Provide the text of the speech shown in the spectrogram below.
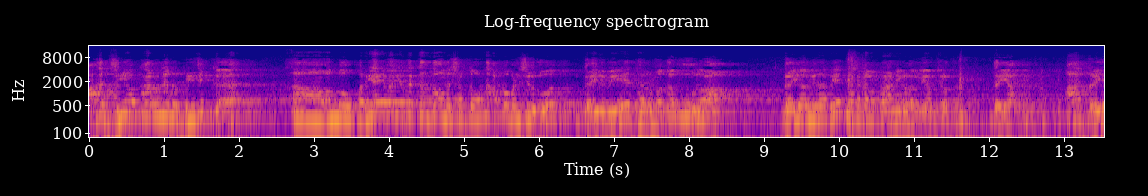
ಆ ಜೀವ ಕಾರುಣ್ಯದ ಬೀಜಕ್ಕ ಒಂದು ಪರ್ಯಾಯವಾಗಿರ್ತಕ್ಕಂಥ ಒಂದು ಶಬ್ದವನ್ನ ಅಪ್ಪ ಬಳಸಿದ್ರು. ದಯವೇ ಧರ್ಮದ ಮೂಲ. ದಯವಿರಬೇಕು ಸಕಲ ಪ್ರಾಣಿಗಳಲ್ಲಿ ಅಂತ ಹೇಳ್ತಾರೆ. ದಯ. ಆ ದಯ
